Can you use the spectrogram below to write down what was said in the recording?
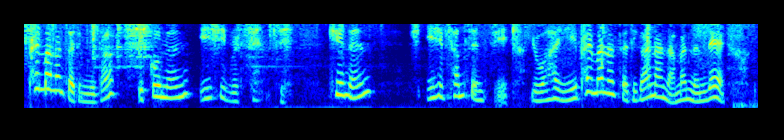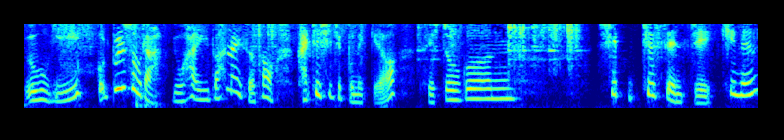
8만원짜리입니다. 이 거는 21cm, 키는 23cm. 요 하이 8만원짜리가 하나 남았는데, 여기 뿔소라, 요 하이도 하나 있어서 같이 시집 보낼게요. 이쪽은 17cm, 키는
